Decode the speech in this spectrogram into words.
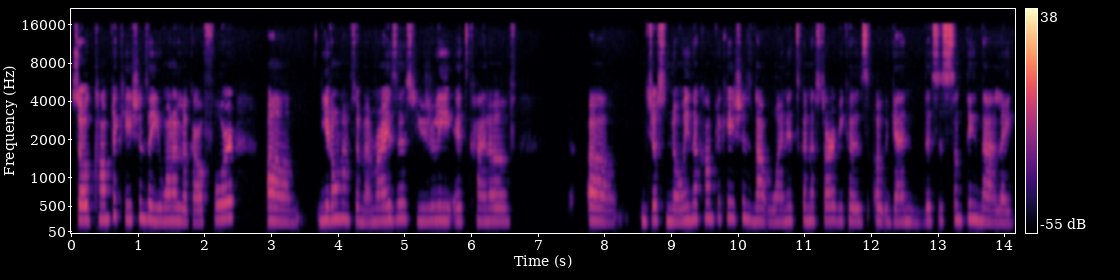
So complications that you want to look out for, um, you don't have to memorize this. Usually, it's kind of um, just knowing the complications, not when it's gonna start, because oh, again, this is something that like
